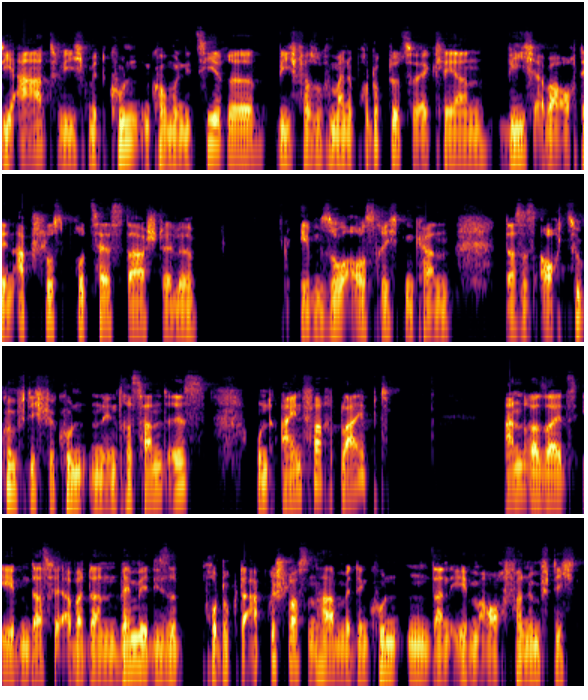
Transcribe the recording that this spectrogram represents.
die Art, wie ich mit Kunden kommuniziere, wie ich versuche, meine Produkte zu erklären, wie ich aber auch den Abschlussprozess darstelle, eben so ausrichten kann, dass es auch zukünftig für Kunden interessant ist und einfach bleibt Andererseits eben, dass wir aber dann, wenn wir diese Produkte abgeschlossen haben mit den Kunden, dann eben auch vernünftig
